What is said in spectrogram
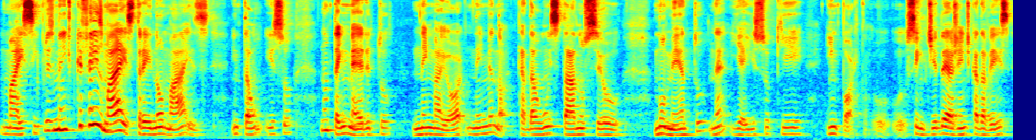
mais simplesmente porque fez mais, treinou mais. Então isso não tem mérito nem maior nem menor. Cada um está no seu momento, né? E é isso que importa. O, o sentido é a gente cada vez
